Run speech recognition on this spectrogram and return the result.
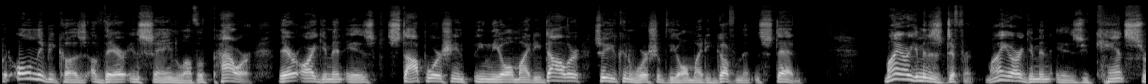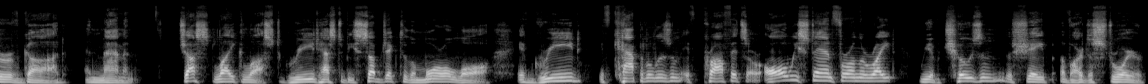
but only because of their insane love of power. Their argument is stop worshiping the almighty dollar so you can worship the almighty government instead. My argument is different. My argument is you can't serve God and mammon. Just like lust, greed has to be subject to the moral law. If greed, if capitalism, if profits are all we stand for on the right, we have chosen the shape of our destroyer.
